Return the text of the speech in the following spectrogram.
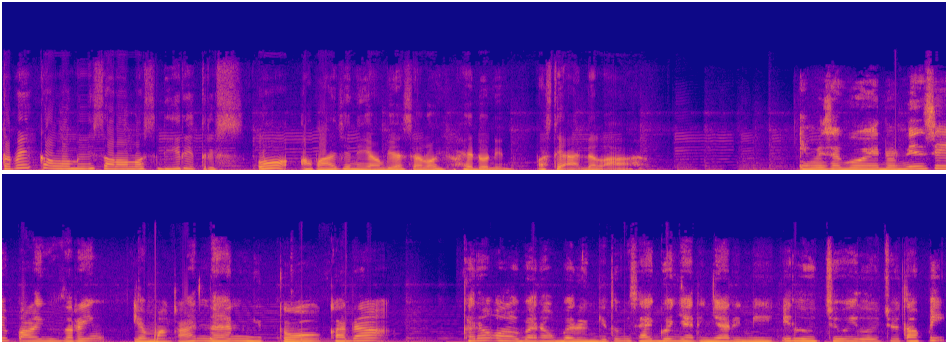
tapi kalau misalnya lo sendiri Tris lo apa aja nih yang biasa lo hedonin pasti ada lah Yang bisa gue hedonin sih paling sering ya makanan gitu. Karena kadang kalau barang-barang gitu misalnya gue nyari-nyari nih, ih lucu, ih lucu. Tapi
